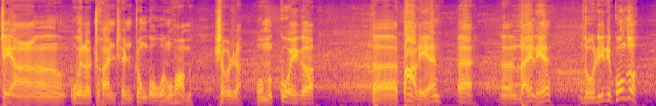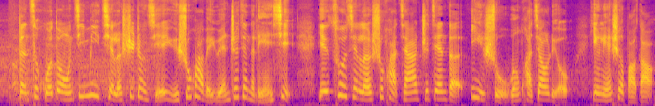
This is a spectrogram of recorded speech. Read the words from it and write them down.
这样为了传承中国文化嘛，是不是？我们过一个呃大年，哎，呃，来年努力的工作。本次活动既密切了市政协与书画委员之间的联系，也促进了书画家之间的艺术文化交流。影联社报道。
